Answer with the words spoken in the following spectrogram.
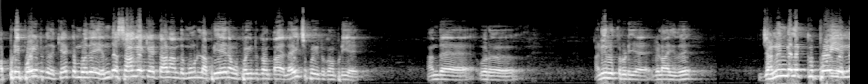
அப்படி போயிட்டு இருக்குது கேட்கும் போதே எந்த சாங்கை கேட்டாலும் அந்த மூடில் அப்படியே நம்ம போயிட்டு இருக்கோம் லயிச்சு போயிட்டு இருக்கோம் அப்படியே. அந்த ஒரு அனிருத்தருடைய விழா இது. ஜனங்களுக்கு போய் என்ன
